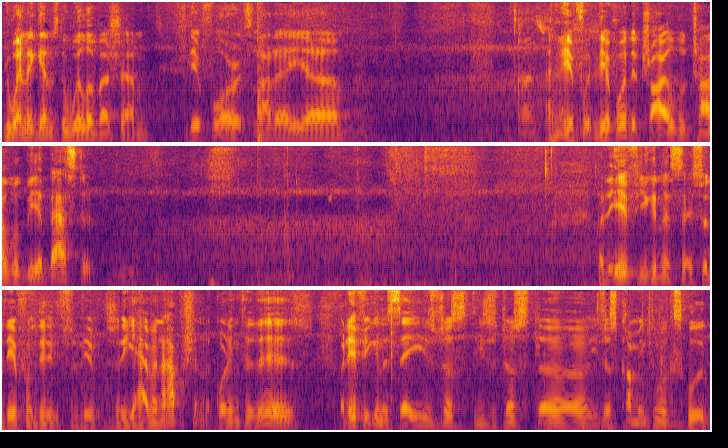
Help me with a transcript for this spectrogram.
You went against the will of Hashem. Therefore, it's not a. Uh, and therefore, therefore, the child, the child would be a bastard. But if you're going to say so, therefore, the, so, the, so, you have an option according to this. But if you're going to say he's just he's just uh, he's just coming to exclude,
